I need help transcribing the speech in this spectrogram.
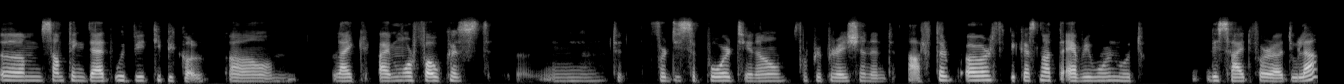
um, something that would be typical um, like i'm more focused um, to, for this support, you know, for preparation and after birth, because not everyone would decide for a doula.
